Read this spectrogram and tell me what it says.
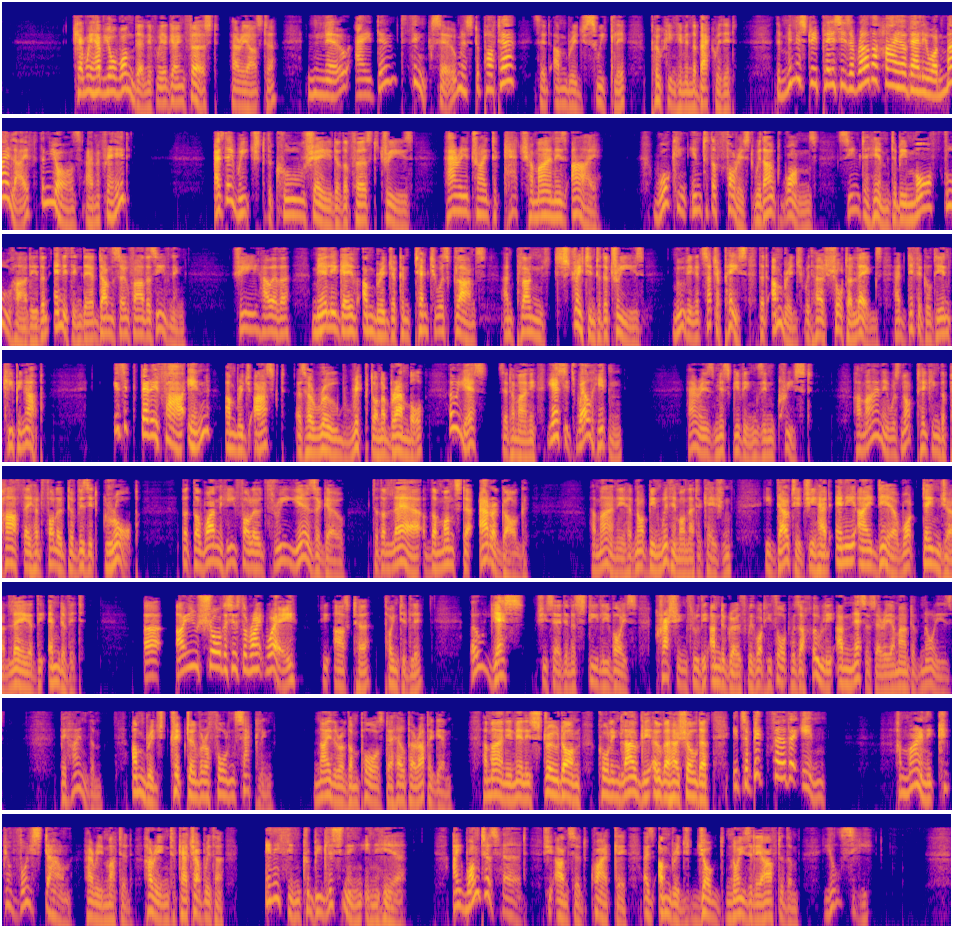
"Can we have your wand, then, if we are going first?" Harry asked her. "No, I don't think so, Mr. Potter," said Umbridge sweetly, poking him in the back with it. "The Ministry places a rather higher value on my life than yours, I'm afraid." As they reached the cool shade of the first trees, Harry tried to catch Hermione's eye. Walking into the forest without wands seemed to him to be more foolhardy than anything they had done so far this evening. She, however, merely gave Umbridge a contemptuous glance and plunged straight into the trees, moving at such a pace that Umbridge, with her shorter legs, had difficulty in keeping up. "Is it very far in?" Umbridge asked, as her robe ripped on a bramble. "Oh, yes," said Hermione. "Yes, it's well hidden." Harry's misgivings increased. Hermione was not taking the path they had followed to visit Grawp, but the one he followed three years ago, to the lair of the monster Aragog. Hermione had not been with him on that occasion. He doubted she had any idea what danger lay at the end of it. Uh, are you sure this is the right way? he asked her, pointedly. Oh, yes, she said in a steely voice, crashing through the undergrowth with what he thought was a wholly unnecessary amount of noise. Behind them, Umbridge tripped over a fallen sapling. Neither of them paused to help her up again. Hermione merely strode on, calling loudly over her shoulder, "It's a bit further in." "Hermione, keep your voice down," Harry muttered, hurrying to catch up with her. "Anything could be listening in here." "I want us heard," she answered quietly, as Umbridge jogged noisily after them. "You'll see."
